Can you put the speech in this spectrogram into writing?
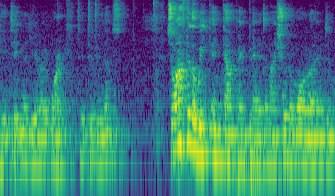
he had taken a year out work to, to do this. So after the week in Kamphaeng Phet, and I showed him all around and,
